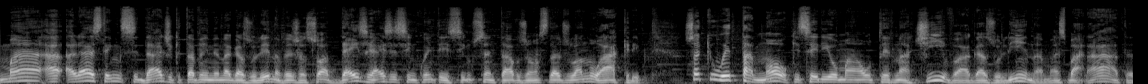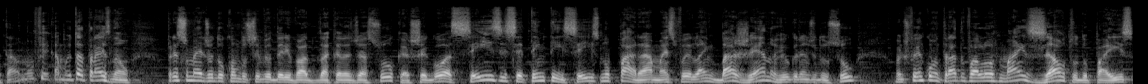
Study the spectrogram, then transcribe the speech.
Mas, aliás, tem cidade que está vendendo a gasolina, veja só, R$ 10,55, é uma cidade lá no Acre. Só que o etanol, que seria uma alternativa à gasolina, mais barata, tá, não fica muito atrás não. O preço médio do combustível derivado da cana-de-açúcar chegou a R$ 6,76 no Pará, mas foi lá em Bagé, no Rio Grande do Sul, onde foi encontrado o valor mais alto do país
